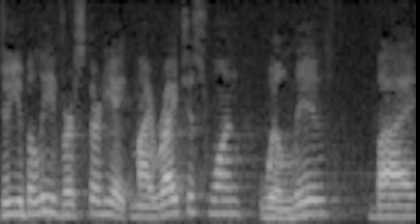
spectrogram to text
Do you believe, verse 38, my righteous one will live by?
